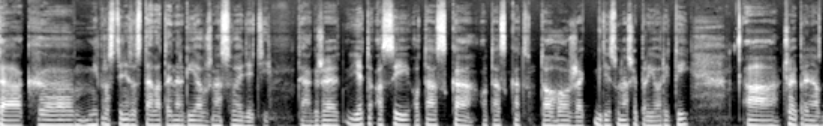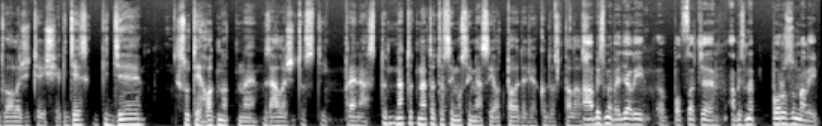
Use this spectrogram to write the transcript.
tak mi proste nezostáva tá energia už na svoje deti. Takže je to asi otázka, otázka toho, že kde sú naše priority a čo je pre nás dôležitejšie. Kde, kde sú tie hodnotné záležitosti pre nás. Na, to, na toto si musíme asi odpovedať ako dospelá osoba. Aby sme vedeli v podstate, aby sme porozumeli e,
